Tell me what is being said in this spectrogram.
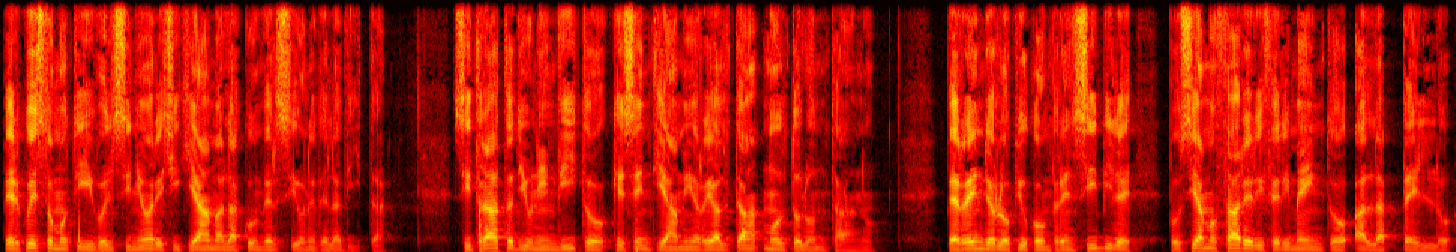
Per questo motivo il Signore ci chiama alla conversione della vita. Si tratta di un invito che sentiamo in realtà molto lontano. Per renderlo più comprensibile possiamo fare riferimento all'appello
